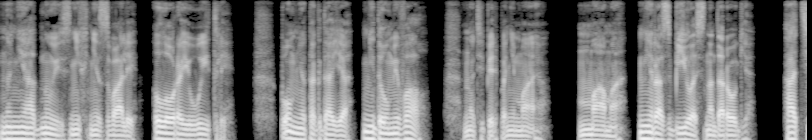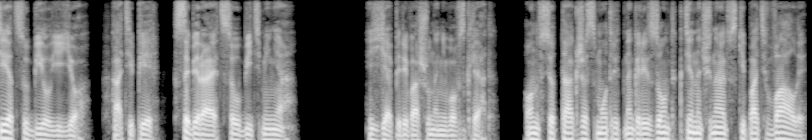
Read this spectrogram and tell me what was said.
Но ни одну из них не звали Лорой Уитли. Помню, тогда я недоумевал, но теперь понимаю. Мама не разбилась на дороге. Отец убил ее, а теперь собирается убить меня. Я перевожу на него взгляд. Он все так же смотрит на горизонт, где начинают вскипать валы,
